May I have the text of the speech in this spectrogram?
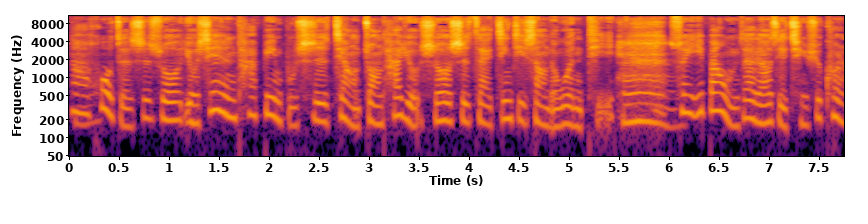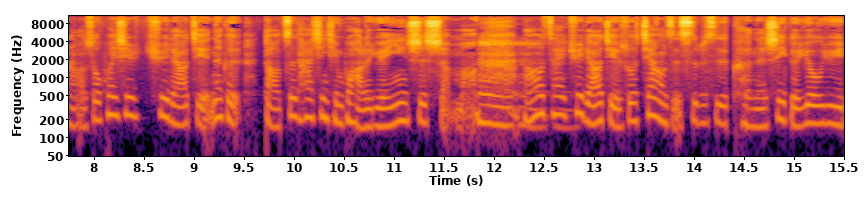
那或者是说，有些人他并不是这样状，他有时候是在经济上的问题。嗯，所以一般我们在了解情绪困扰的时候，会去去了解那个导致他心情不好的原因是什么。嗯，然后再去了解说这样子是不是可能是一个忧郁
